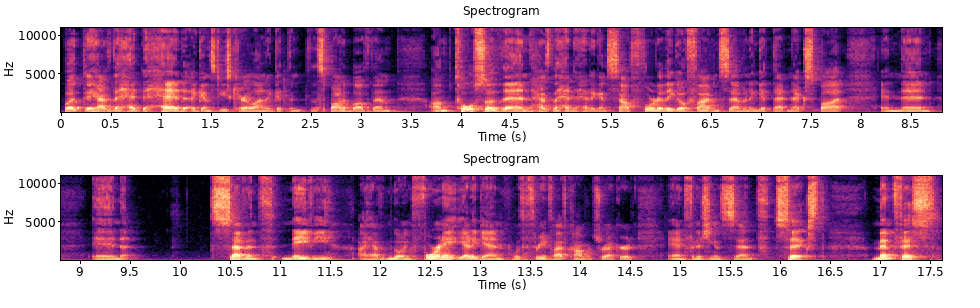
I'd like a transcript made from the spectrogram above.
but they have the head to head against East Carolina to get the, the spot above them. Um, Tulsa then has the head to head against South Florida. They go five and seven and get that next spot. And then in seventh, Navy, I have them going four and eight yet again with a three and five conference record and finishing in sixth. Memphis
